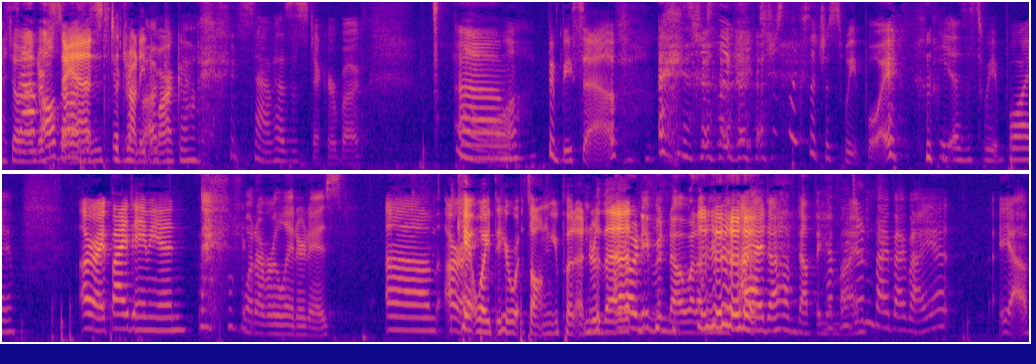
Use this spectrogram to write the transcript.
I don't Sav also has a understand the Johnny book. DeMarco. Sav has a sticker book. Um, baby Sav. It's just like it's just like such a sweet boy. he is a sweet boy. All right, bye, Damien. Whatever, later days. Um, all right. Can't wait to hear what song you put under that. I don't even know what I'm. Gonna, I don't have nothing Have in we done bye bye bye yet? Yeah,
